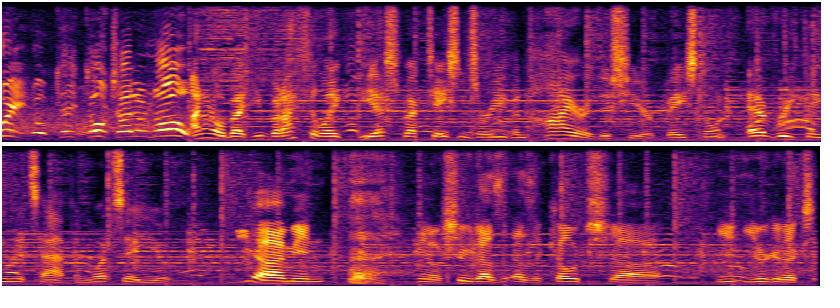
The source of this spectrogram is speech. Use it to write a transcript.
wait, okay, coach, I don't know. I don't know about you, but I feel like the expectations are even higher this year based on everything that's happened. What say you? Yeah, I mean, you know, shoot, as, as a coach, uh, you, are going to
